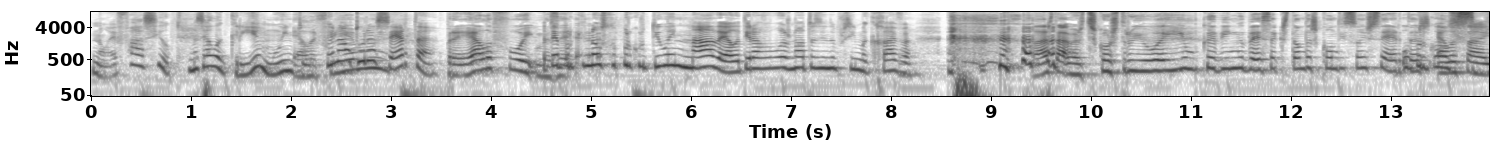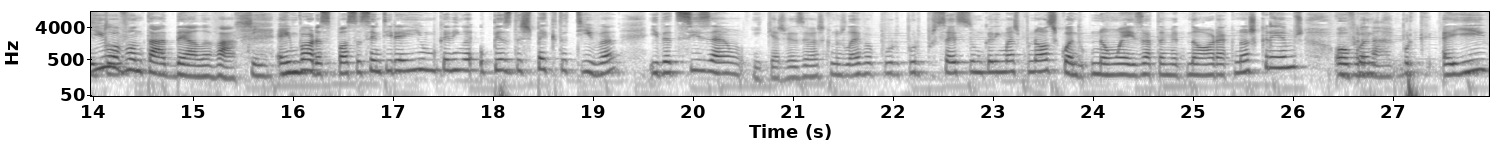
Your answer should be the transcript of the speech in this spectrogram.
não é fácil. Mas ela queria muito. Ela foi queria na altura muito. certa. Para ela foi, mas Até é- porque não se repercutiu em nada. Ela tirava boas notas ainda por cima, que raiva. Lá está, mas desconstruiu aí um bocadinho dessa questão das condições certas. Ela seguiu a vontade dela, vá. Sim. Embora se possa sentir aí um bocadinho o peso da expectativa e da decisão. E que às vezes eu acho que nos leva por, por processos um bocadinho mais penosos, quando não é exatamente na hora que nós queremos, ou quando. Verdade. Porque aí.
